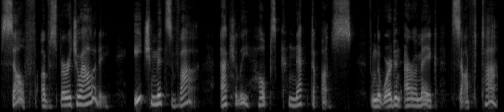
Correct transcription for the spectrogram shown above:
self of spirituality. Each mitzvah actually helps connect us from the word in Aramaic, tzavta,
